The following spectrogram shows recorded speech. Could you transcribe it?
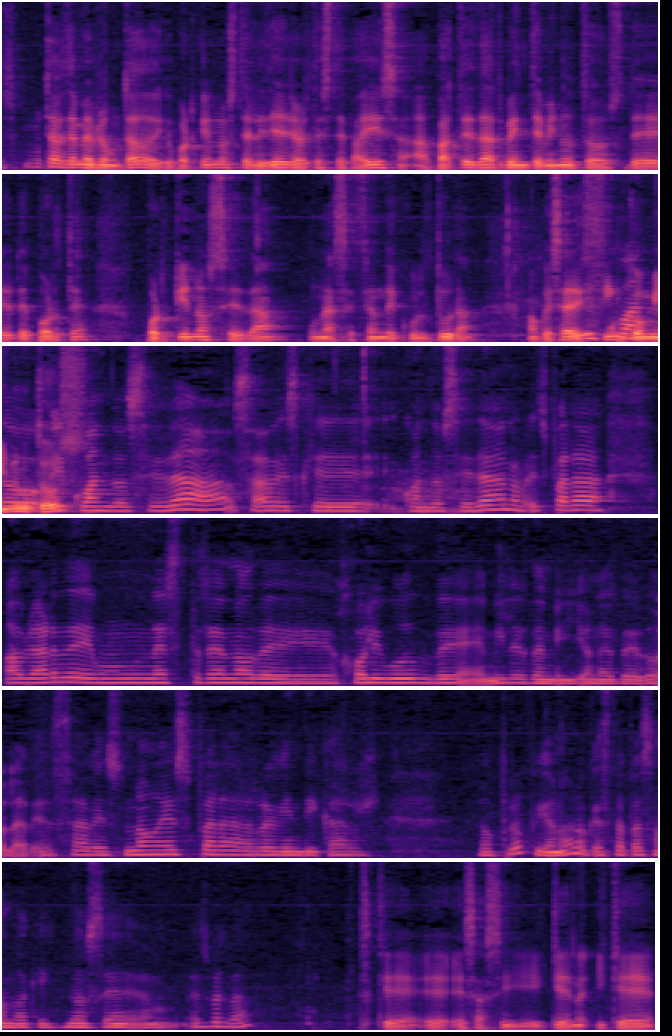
Pues muchas veces me he preguntado de que por qué en los telediarios de este país, aparte de dar 20 minutos de deporte, ¿por qué no se da una sección de cultura, aunque sea de Y 5 cuando- minutos? Y cuando se da, sabes que cuando se da no, es para hablar de un estreno de Hollywood de miles de millones de dólares, ¿sabes? No es para reivindicar lo propio, ¿no? Lo que está pasando aquí. No sé, es verdad. Es que eh, es así y que, y que,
